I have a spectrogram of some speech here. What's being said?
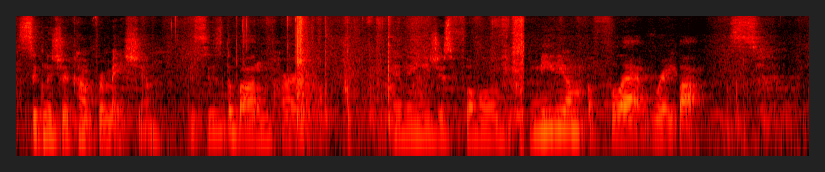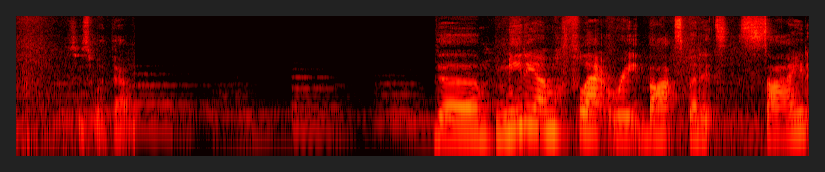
signature confirmation. This is the bottom part, and then you just fold medium flat rate box. This is what that the medium flat rate box, but it's side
